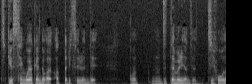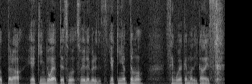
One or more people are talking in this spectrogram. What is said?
時給1500円とかあったりするんでこ絶対無理なんですよ。地方だったら夜勤とかやってそうそういうレベルです。夜勤やっても1500円までいかないです。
